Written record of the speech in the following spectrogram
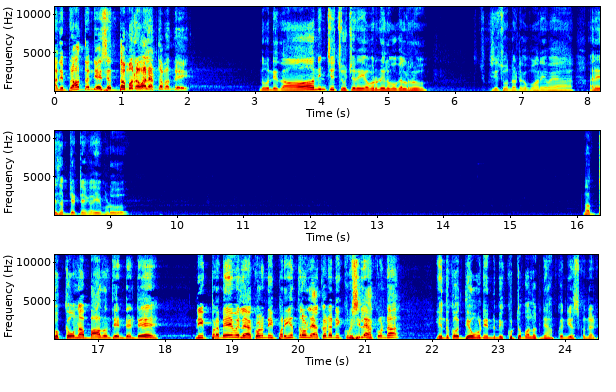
అది ప్రార్థన చేసే దమ్మున వాళ్ళు ఎంతమంది? నువ్వు నిదానించి చూచిన ఎవరు నిలవగలరు? చూసి చూన్నట్టుగా పోనేవయా అనే సబ్జెక్టేగా ఎప్పుడు? నా దుఃఖం నా బాధ అంత ఏంటంటే నీ ప్రమేయం లేకుండా నీ ప్రయత్నం లేకుండా నీ కృషి లేకుండా ఎందుకో దేవుడు నిన్ను మీ కుటుంబంలో జ్ఞాపకం చేసుకున్నాడు.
